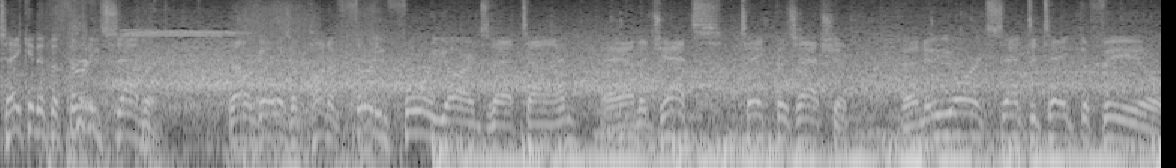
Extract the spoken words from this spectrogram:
Take it at the 37. That'll go as a punt of 34 yards that time. And the Jets take possession. And New York set to take the field.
